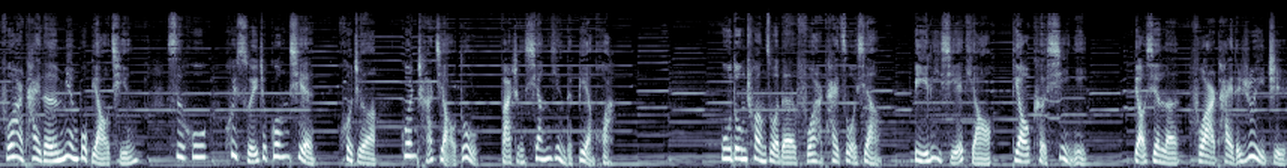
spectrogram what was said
伏尔泰的面部表情似乎会随着光线或者观察角度发生相应的变化。乌东创作的伏尔泰坐像，比例协调，雕刻细腻，表现了伏尔泰的睿智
